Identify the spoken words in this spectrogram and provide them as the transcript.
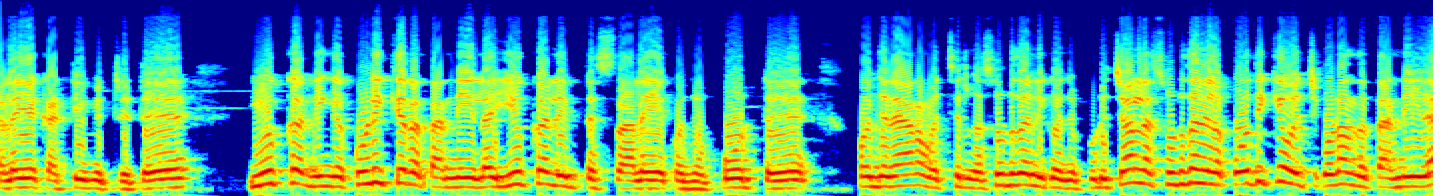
இலைய கட்டி விட்டுட்டு யூக்க நீங்க குளிக்கிற தண்ணியில யூக்கலிப்டஸ் இலைய கொஞ்சம் போட்டு கொஞ்ச நேரம் வச்சிருங்க. சுடுதண்ணி கொஞ்சம் பிடிச்சா இல்ல சுடுதண்ணியில கொதிக்க வச்சு கூட அந்த தண்ணியில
